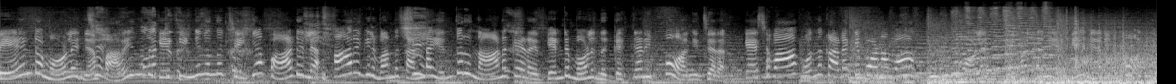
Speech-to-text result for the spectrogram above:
വേണ്ട മോളെ ഞാൻ പറയുന്നത് കേക്ക്. ഇങ്ങനൊന്നും ചെയ്യാൻ പാടില്ല. ആരെങ്കിലും വന്ന് കണ്ട എന്തൊരു നാണക്കേടായിരിക്കും എന്റെ മോൾ നിക്ക്. ഞാൻ ഇപ്പൊ വാങ്ങിച്ചരാം. കേശവാ ഒന്ന് കടയ്ക്ക് പോണം വാ. മോളെ ഇവിടെ തന്നെ ഇരിക്കെ, ഞാൻ ഇപ്പൊ വന്നിട്ട്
